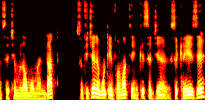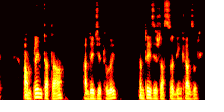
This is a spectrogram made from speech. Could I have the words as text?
să zicem, la un moment dat, suficient de multe informații încât să, să creeze amprenta ta a degetului în 30% din cazuri.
